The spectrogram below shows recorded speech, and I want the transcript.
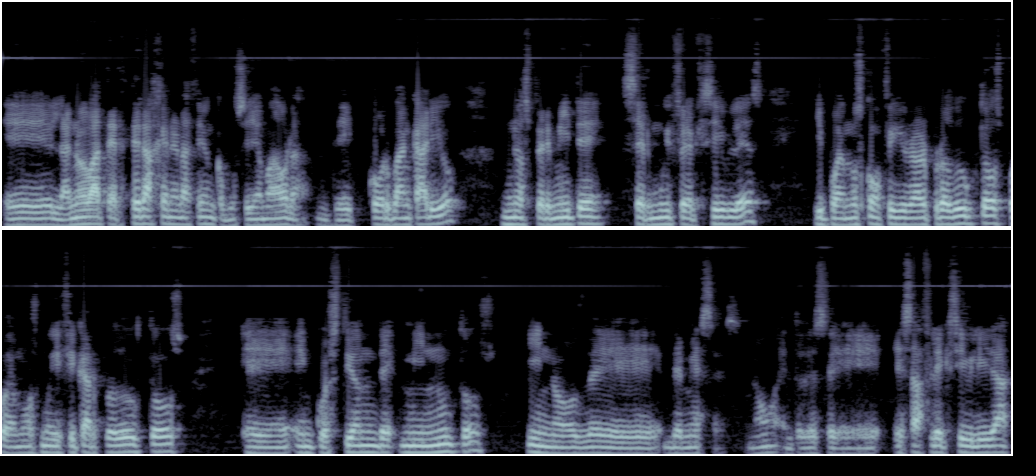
la nueva tercera generación, como se llama ahora, de core bancario, nos permite ser muy flexibles y podemos configurar productos, podemos modificar productos en cuestión de minutos y no de, meses. ¿no? Entonces, esa flexibilidad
